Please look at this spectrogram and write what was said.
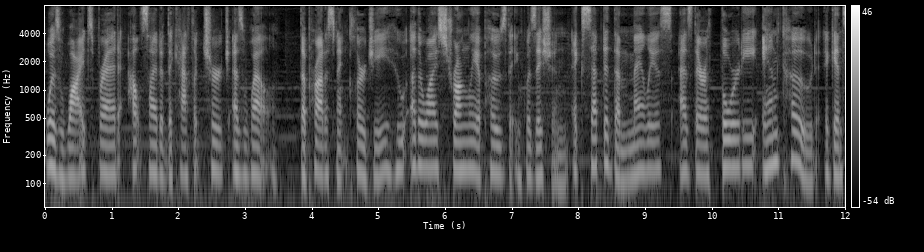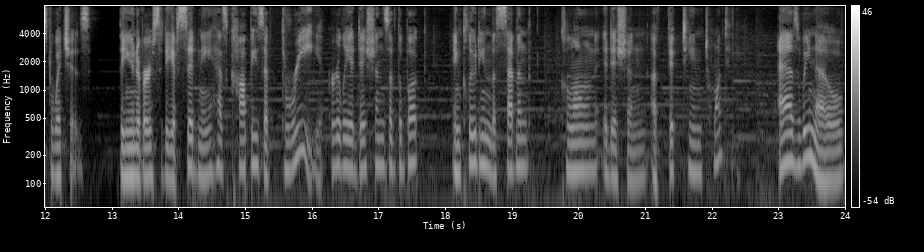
was widespread outside of the Catholic Church as well. The Protestant clergy, who otherwise strongly opposed the Inquisition, accepted the Malleus as their authority and code against witches. The University of Sydney has copies of three early editions of the book, including the seventh Cologne edition of 1520. As we know,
